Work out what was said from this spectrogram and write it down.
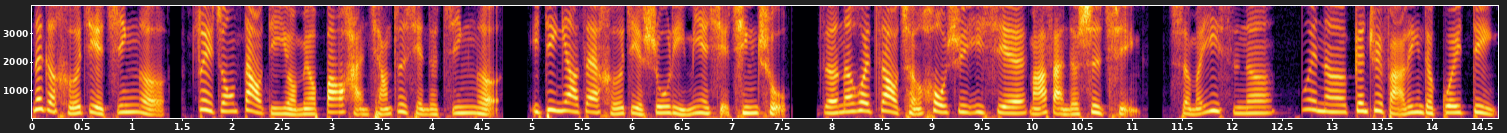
那个和解金额最终到底有没有包含强制险的金额，一定要在和解书里面写清楚，则呢会造成后续一些麻烦的事情。什么意思呢？因为呢，根据法令的规定，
